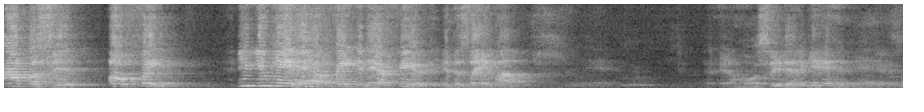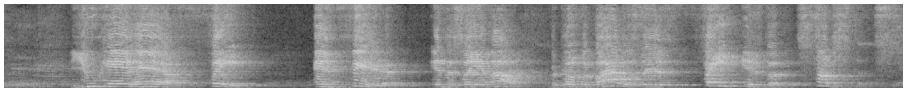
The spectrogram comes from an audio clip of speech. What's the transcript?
opposite of faith. You, you can't have faith and have fear in the same house. I'm going to say that again. You can't have faith and fear in the same house. Because the Bible says faith is the substance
